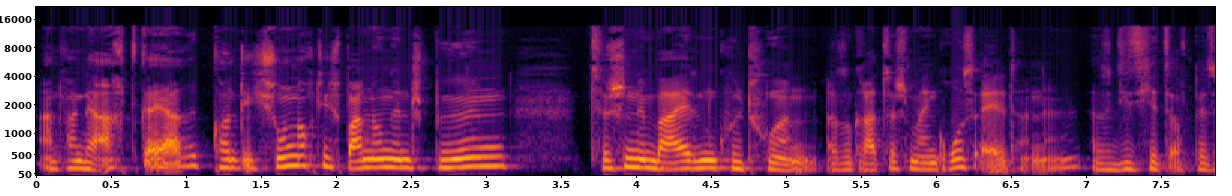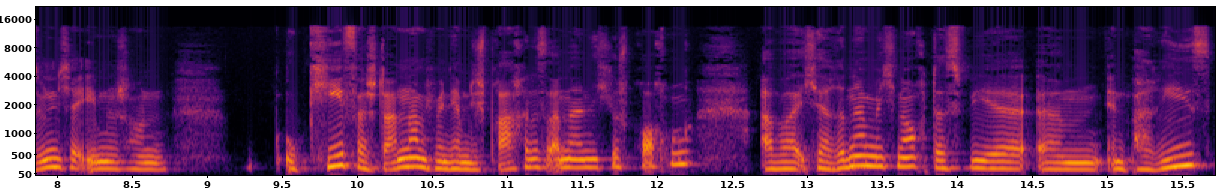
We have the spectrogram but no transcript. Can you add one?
Anfang der 80er Jahre, konnte ich schon noch die Spannungen spüren, zwischen den beiden Kulturen, also gerade zwischen meinen Großeltern, ne? also die sich jetzt auf persönlicher Ebene schon okay verstanden haben. Ich meine, die haben die Sprache des anderen nicht gesprochen, aber ich erinnere mich noch, dass wir ähm, in Paris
